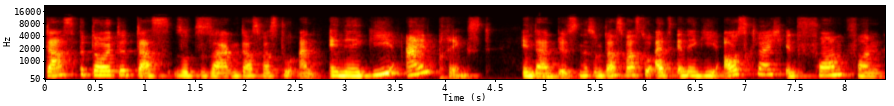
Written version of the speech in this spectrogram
Das bedeutet, dass sozusagen das, was du an Energie einbringst, in dein Business und das, was du als Energieausgleich in Form von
